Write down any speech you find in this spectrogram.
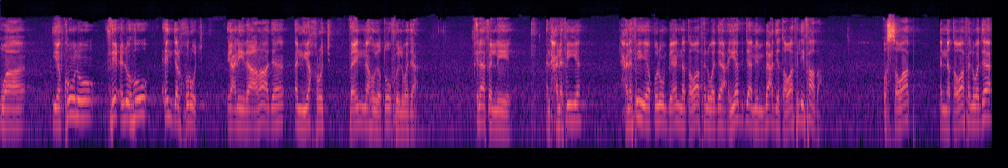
ويكون فعله عند الخروج. يعني إذا أراد أن يخرج فإنه يطوف الوداع خلافا للحنفية الحنفية يقولون بأن طواف الوداع يبدأ من بعد طواف الإفاضة والصواب أن طواف الوداع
